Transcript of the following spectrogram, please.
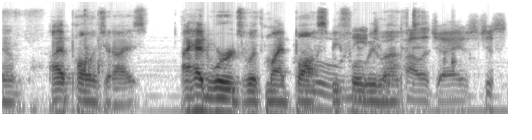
Yeah, I apologize. I had words with my boss No before need we to left. Apologize. Just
